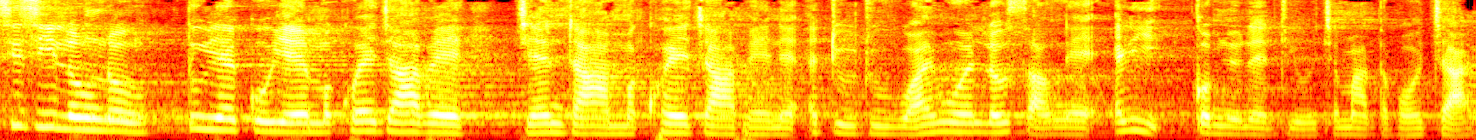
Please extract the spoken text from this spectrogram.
စီစီလုံးလုံးသူ့ရဲ့ကိုယ်ရဲ့မခွဲကြပဲဂျန်ဒါမခွဲကြပဲနဲ့အတူတူဝိုင်းဝန်းလှုပ်ဆောင်တဲ့အဲ့ဒီ community ကိုကျွန်မသဘောကျတယ်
